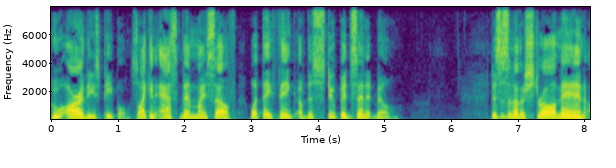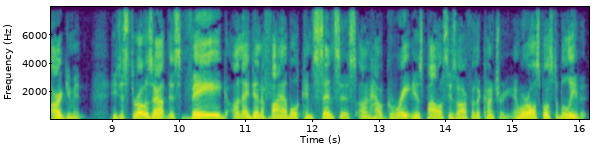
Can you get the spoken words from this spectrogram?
Who are these people so I can ask them myself what they think of the stupid Senate bill? This is another straw man argument he just throws out this vague, unidentifiable consensus on how great his policies are for the country, and we're all supposed to believe it.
